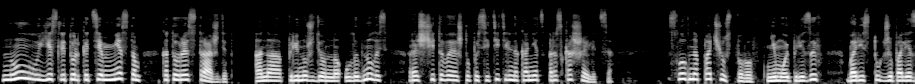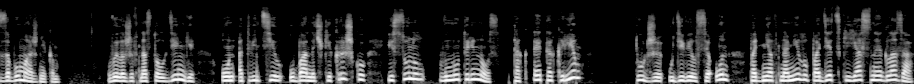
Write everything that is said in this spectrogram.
«Ну, если только тем местом, которое страждет». Она принужденно улыбнулась, рассчитывая, что посетитель, наконец, раскошелится. Словно почувствовав немой призыв, Борис тут же полез за бумажником. Выложив на стол деньги, он отвинтил у баночки крышку и сунул внутрь нос. «Так это крем?» Тут же удивился он, подняв на Милу по-детски ясные глаза.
